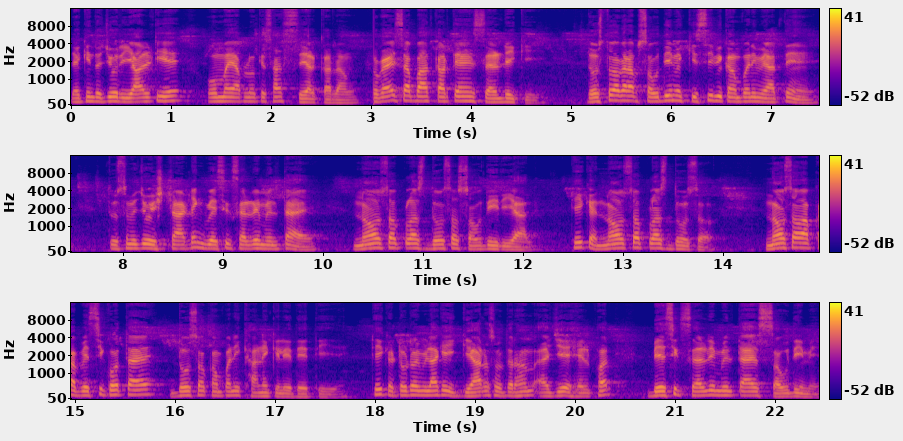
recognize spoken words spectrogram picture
लेकिन तो जो रियलिटी है, वो मैं आप लोगों के साथ शेयर कर रहा हूँ। तो गैस, अब बात करते हैं सैलरी की। दोस्तों, अगर आप सऊदी में किसी भी कंपनी में आते हैं तो उसमें जो स्टार्टिंग बेसिक सैलरी मिलता है 900 प्लस 200 सऊदी रियाल, ठीक है? 900 प्लस 200 900 आपका बेसिक होता है 200 कंपनी खाने के लिए देती है। ठीक है, टोटल मिला के ग्यारह सौ दरहम as a helper. Basic salary मिलता है सऊदी में,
